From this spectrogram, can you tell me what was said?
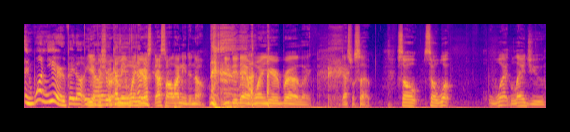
in one year, paid off. You Yeah, know, for sure. I mean, one I year. mean, that's that's all I need to know. You did that one year, bro. Like, that's what's up. So, so what? What led you?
